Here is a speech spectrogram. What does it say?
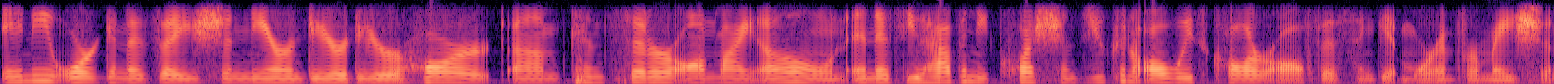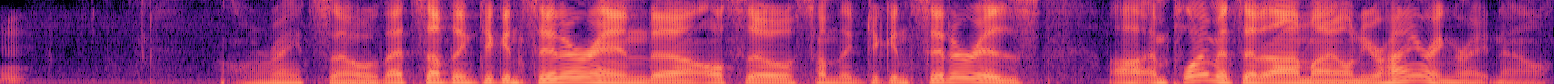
any organization near and dear to your heart, um, consider On My Own. And if you have any questions, you can always call our office and get more information. All right, so that's something to consider, and uh, also something to consider is uh, employment at On My Own. You're hiring right now.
